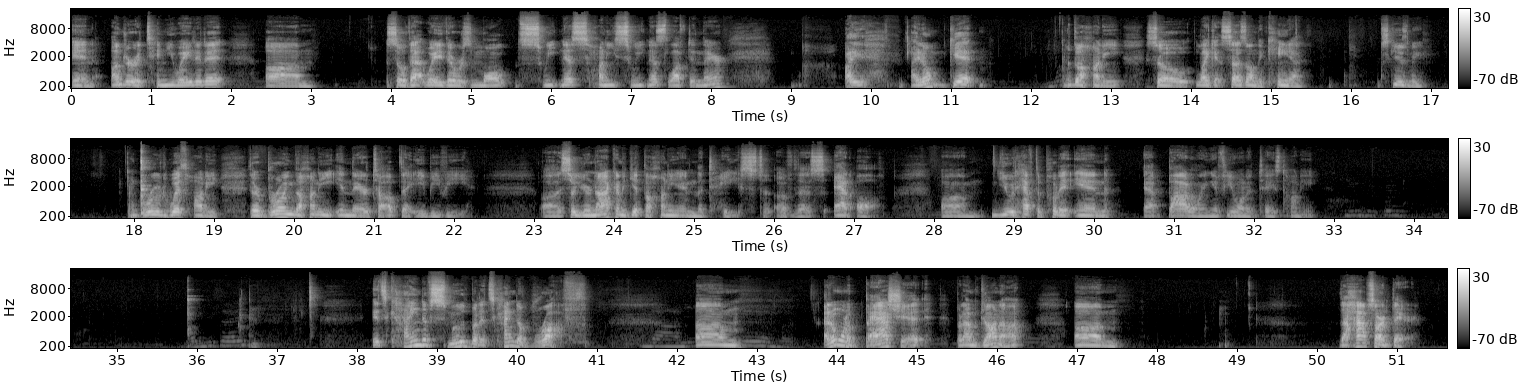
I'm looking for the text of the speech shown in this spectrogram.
and under attenuated it. Um, so that way there was malt sweetness, honey sweetness left in there. I I don't get the honey. So, like it says on the can, excuse me, brewed with honey. They're brewing the honey in there to up the ABV. Uh, so you're not going to get the honey in the taste of this at all. Um, you would have to put it in at bottling if you wanted to taste honey. It's kind of smooth, but it's kind of rough. Um, I don't want to bash it, but I'm gonna. Um, the hops aren't there.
